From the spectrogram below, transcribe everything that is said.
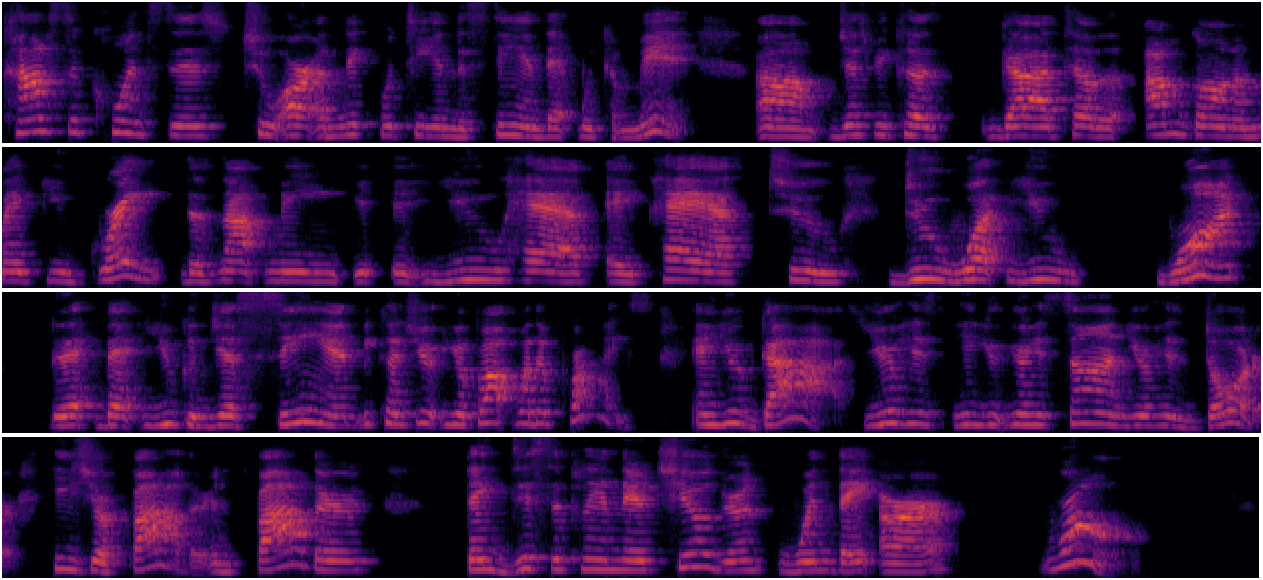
consequences to our iniquity and the sin that we commit. Um, just because God tells us, I'm going to make you great, does not mean it, it, you have a path to do what you want. That, that you can just sin because you're you're bought with a price and you're God's. You're his you're his son. You're his daughter. He's your father. And fathers, they discipline their children when they are wrong.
